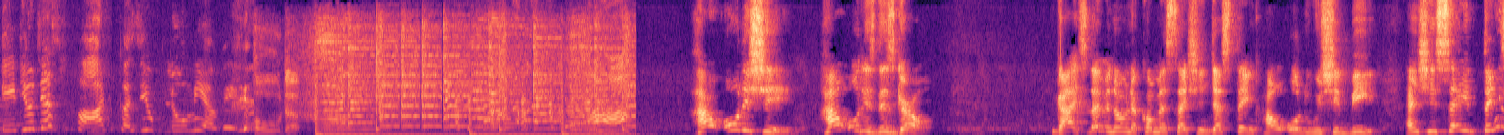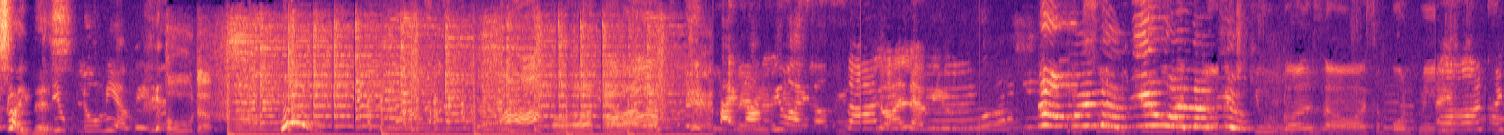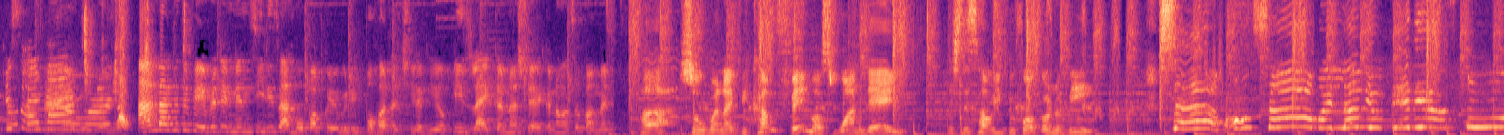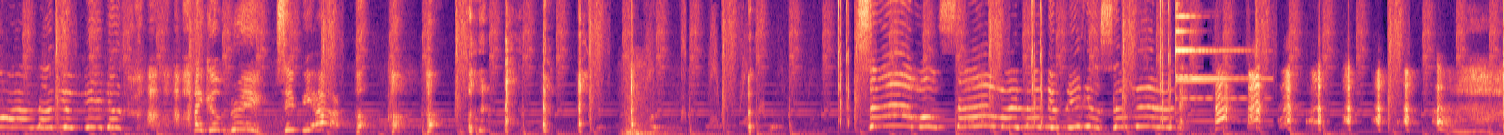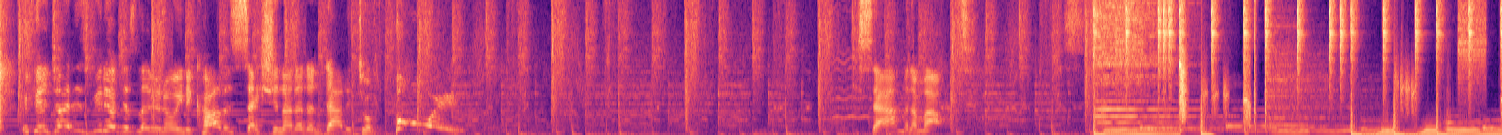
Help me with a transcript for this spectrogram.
Did you just fart because you blew me away? Hold up. How old is she? How old is this girl? Guys, let me know in the comment section. Just think, how old we should be? and she's saying things like this. You blew me away. Hold up. I love you. I love you. You all love you. Oh, I love you. I love Such you. cute girls uh, support me. Oh, thank you so much. I'm back with your favorite Indian series. I hope आपको ये video बहुत अच्छी लगी हो. Please like करना, share करना, also comment. Ah, so when I become famous one day, is this how you people are gonna be? Sam, Oh Sam, I love your videos. Oh, I love your videos. I can breathe. CPR. Sam, oh Sam, I love your videos much. if you enjoyed this video, just let me know in the comment section. Other than that, it's your boy. Sam, and I'm out. Música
